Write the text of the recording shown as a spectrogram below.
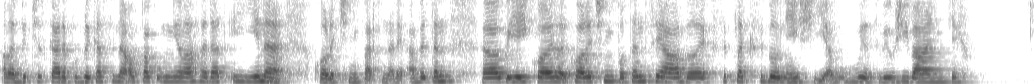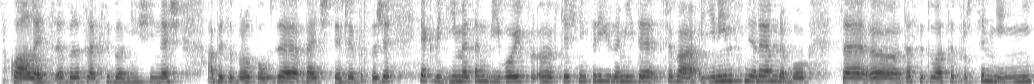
ale by Česká republika si naopak uměla hledat i jiné koaliční partnery, aby ten eh, její koaliční potenciál byl jaksi flexibilnější a vůbec využívání těch koalic byly flexibilnější, než aby to bylo pouze V4, protože jak vidíme, ten vývoj v těch některých zemích jde třeba jiným směrem, nebo se uh, ta situace prostě mění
